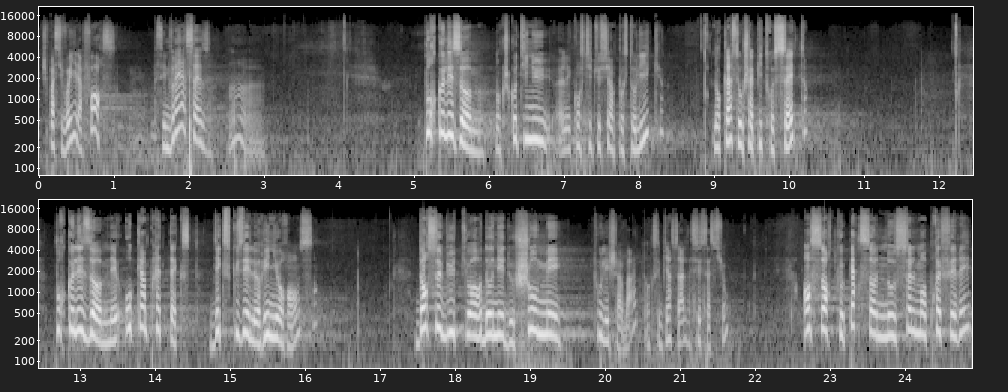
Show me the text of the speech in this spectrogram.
Je ne sais pas si vous voyez la force. C'est une vraie ascèse. Hein. Pour que les hommes, donc je continue les constitutions apostoliques, donc là c'est au chapitre 7, pour que les hommes n'aient aucun prétexte d'excuser leur ignorance. Dans ce but, tu as ordonné de chômer tous les Shabbats, donc c'est bien ça, la cessation, en sorte que personne n'ose seulement préférer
